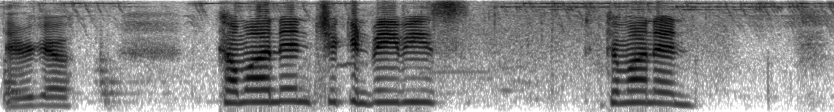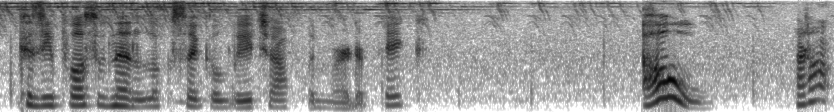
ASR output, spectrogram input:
There we go. Come on in, chicken babies. Come on in. Because he pulls something that looks like a leech off the murder pig. Oh! I don't...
